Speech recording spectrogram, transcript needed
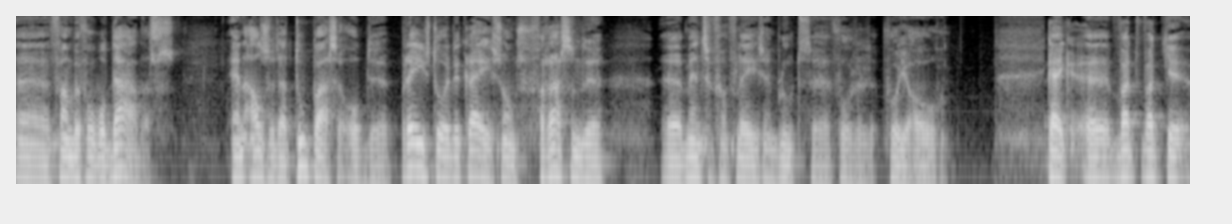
uh, van bijvoorbeeld daders. En als we dat toepassen op de prehistorie, dan krijg je soms verrassende mensen van vlees en bloed voor, voor je ogen. Kijk, wat, wat je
